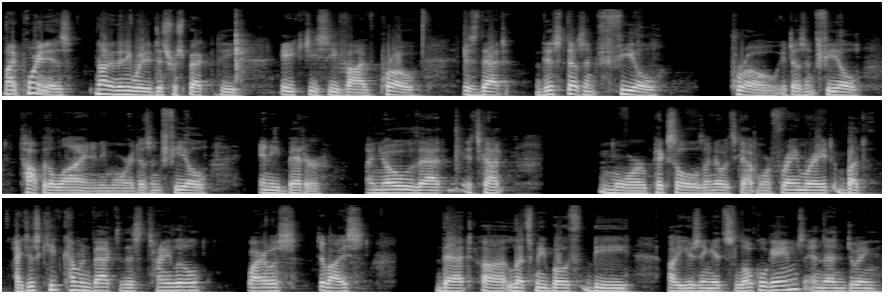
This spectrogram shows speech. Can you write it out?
My point is, not in any way to disrespect the HTC Vive Pro, is that this doesn't feel pro. It doesn't feel top of the line anymore. It doesn't feel any better. I know that it's got more pixels. I know it's got more frame rate, but I just keep coming back to this tiny little wireless device that uh, lets me both be uh, using its local games and then doing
